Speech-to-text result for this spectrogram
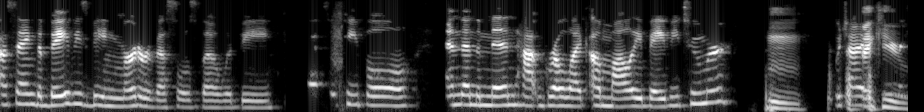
I was saying the babies being murder vessels though would be people, and then the men have grow like a Molly baby tumor, hmm, which I thank you.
